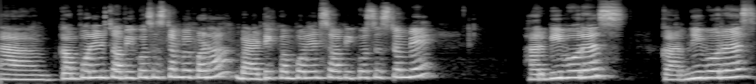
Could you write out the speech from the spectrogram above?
कंपोनेंट्स ऑफ़ इकोसिस्टम में पढ़ा बायोटिक कंपोनेंट्स ऑफ़ इकोसिस्टम में हर्बीवोरस कार्निवोरस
